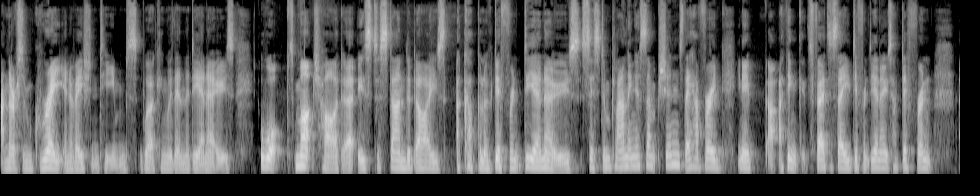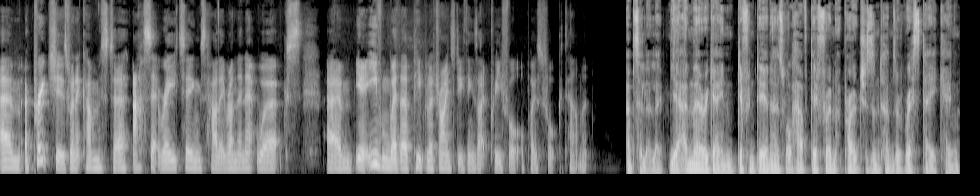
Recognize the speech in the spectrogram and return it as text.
and there are some great innovation teams working within the DNOs. What's much harder is to standardize a couple of different DNOs system planning assumptions. They have very, you know, I think it's fair to say different DNOs have different um, approaches when it comes to asset ratings, how they run their networks, um, you know, even whether people are trying to do things like pre-fault or post-fault curtailment. Absolutely, yeah, and there again, different DNOs will have different approaches in terms of risk taking,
